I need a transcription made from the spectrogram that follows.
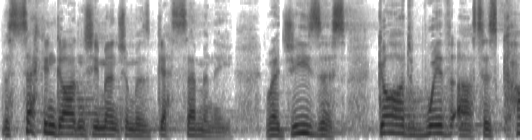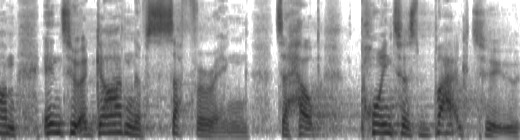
The second garden she mentioned was Gethsemane, where Jesus, God with us, has come into a garden of suffering to help point us back to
